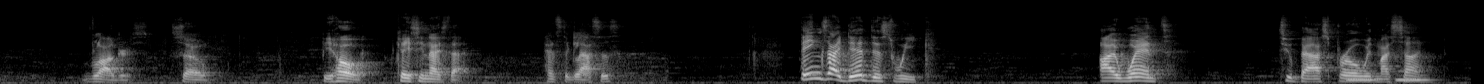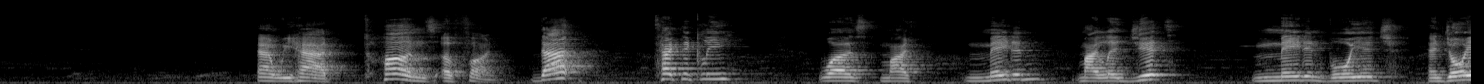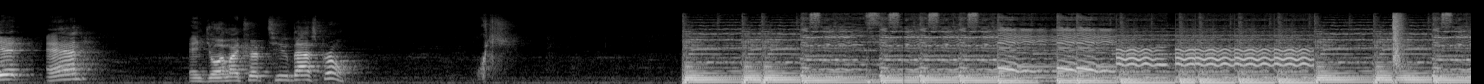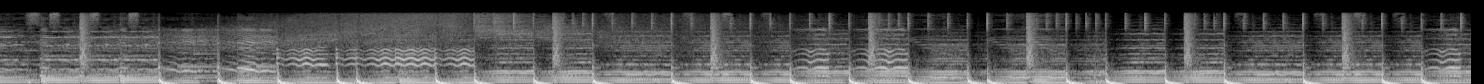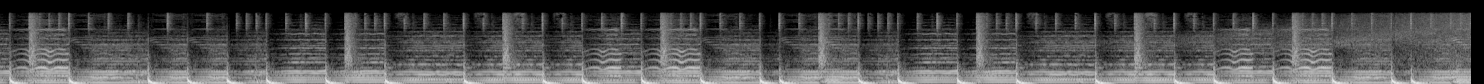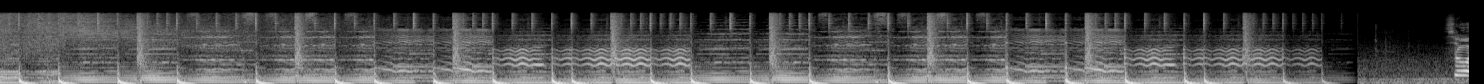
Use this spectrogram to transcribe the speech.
vloggers. So, behold, Casey Neistat, hence the glasses. Things I did this week. I went to Bass Pro with my mm-hmm. son and we had tons of fun. That technically was my maiden, my legit maiden voyage. Enjoy it and enjoy my trip to Bass Pro.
